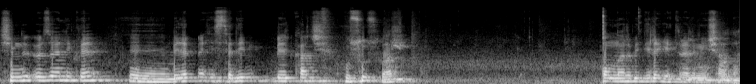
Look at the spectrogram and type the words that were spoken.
Şimdi özellikle e, belirtmek istediğim birkaç husus var. Onları bir dile getirelim inşallah.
